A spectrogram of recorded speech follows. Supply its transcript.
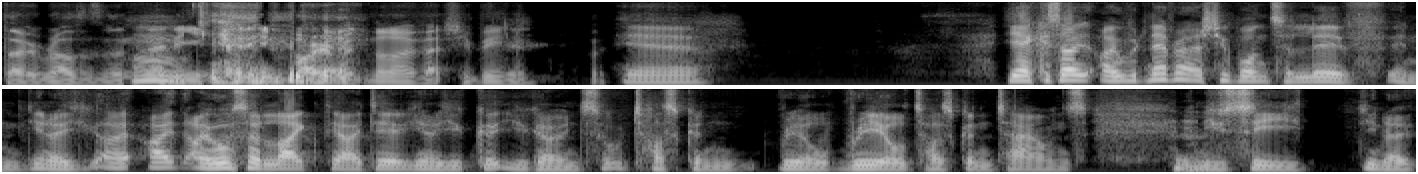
though, rather than Mm. any any environment that I've actually been in. Yeah. Yeah, because I, I would never actually want to live in you know I, I also like the idea you know you go you go in sort of Tuscan real real Tuscan towns Hmm. and you see you know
